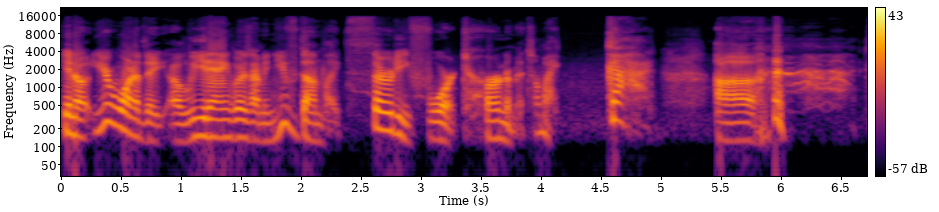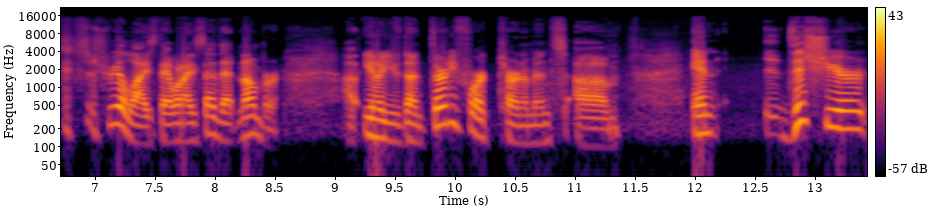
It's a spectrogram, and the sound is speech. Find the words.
you know, you're one of the elite anglers. I mean, you've done like 34 tournaments. Oh my God. Uh, I just realized that when I said that number. Uh, you know, you've done 34 tournaments. Um, and this year,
